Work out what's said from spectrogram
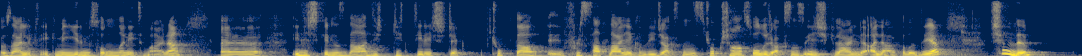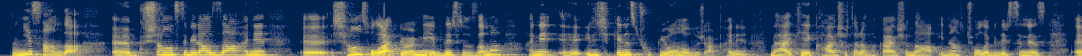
özellikle 2020 sonundan itibaren e, ilişkiniz daha ciddileşecek. Çok daha e, fırsatlar yakalayacaksınız. Çok şanslı olacaksınız ilişkilerle alakalı diye. Şimdi Nisan'da e, bu şansı biraz daha hani e, şans olarak görmeyebilirsiniz ama hani e, ilişkileriniz çok yoğun olacak. Hani belki karşı tarafa karşı daha inatçı olabilirsiniz e,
